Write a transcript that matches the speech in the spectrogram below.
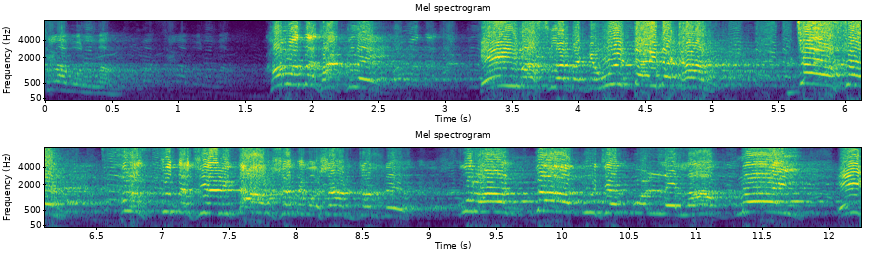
মাসলা বললাম। ক্ষমতা থাকলে এই মাসলাটাকে উল্টাই দেখান। যা আছেন, প্রস্তুত আছি আমি তার সাথে বসার জন্য। কোরআন বুঝে পড়লে লাভ নাই। এই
